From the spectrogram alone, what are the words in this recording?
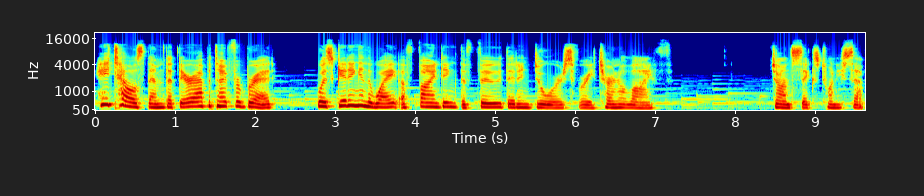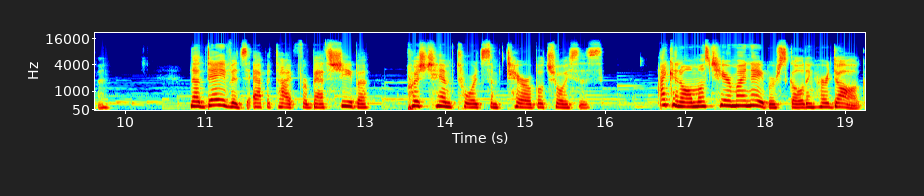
He tells them that their appetite for bread was getting in the way of finding the food that endures for eternal life. John 6:27. Now David's appetite for Bathsheba pushed him towards some terrible choices. I can almost hear my neighbor scolding her dog.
